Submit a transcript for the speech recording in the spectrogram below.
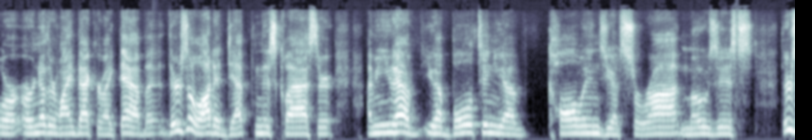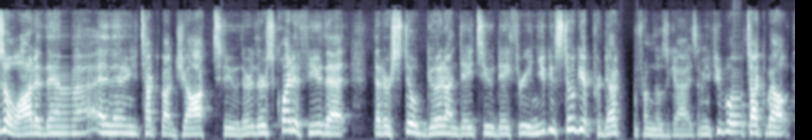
or, or another linebacker like that. But there's a lot of depth in this class. There, I mean, you have you have Bolton, you have Collins, you have Surratt, Moses. There's a lot of them, and then you talked about Jock too. There, there's quite a few that that are still good on day two, day three, and you can still get production from those guys. I mean, people talk about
